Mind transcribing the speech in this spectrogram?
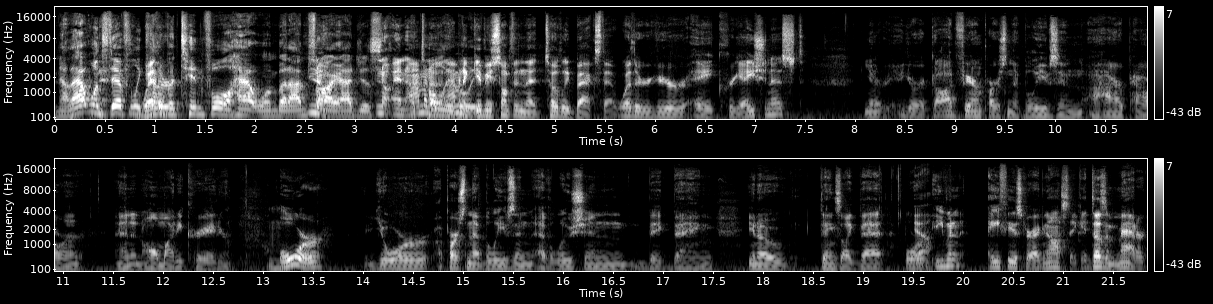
Now that one's definitely kind of a tinfoil hat one, but I'm sorry, I just no, and I I'm gonna totally I'm gonna believe give you something that totally backs that. Whether you're a creationist, you know, you're a God fearing person that believes in a higher power and an almighty creator, Mm-hmm. or you're a person that believes in evolution, Big Bang, you know, things like that, or Yeah. even atheist or agnostic. It doesn't matter.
